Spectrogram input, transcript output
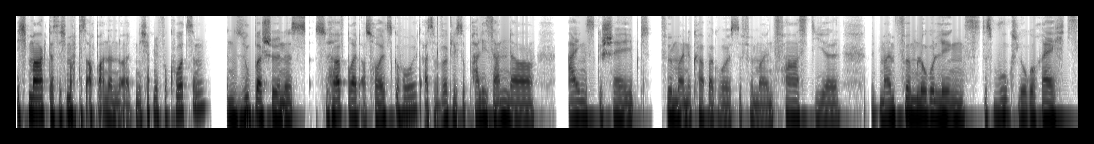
ich mag das, ich mache das auch bei anderen Leuten. Ich habe mir vor kurzem ein super schönes Surfbrett aus Holz geholt, also wirklich so Palisander, eigens geshaped für meine Körpergröße, für meinen Fahrstil, mit meinem Firmenlogo links, das Wuchslogo rechts.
